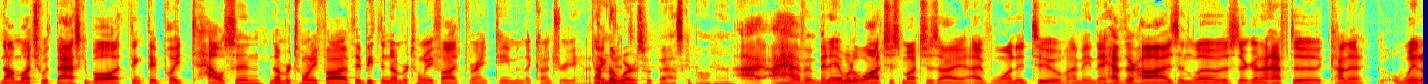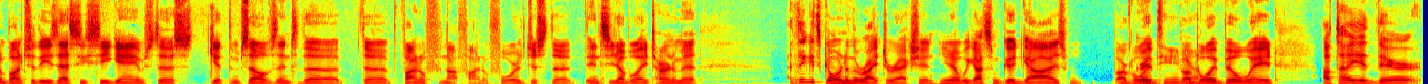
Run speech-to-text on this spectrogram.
not much with basketball. I think they played Towson, number 25. They beat the number 25 ranked team in the country. I I'm think the worst with basketball, man. I, I haven't been able to watch as much as I, I've wanted to. I mean, they have their highs and lows. They're going to have to kind of win a bunch of these SEC games to get themselves into the, the final, not final four, just the NCAA tournament. I think it's going in the right direction. You know, we got some good guys. Our boy, team, our yeah. boy Will Wade. I'll tell you, they're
